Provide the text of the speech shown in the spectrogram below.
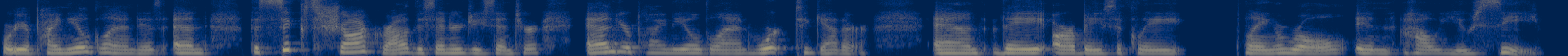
where your pineal gland is. And the sixth chakra, this energy center, and your pineal gland work together. And they are basically playing a role in how you see.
